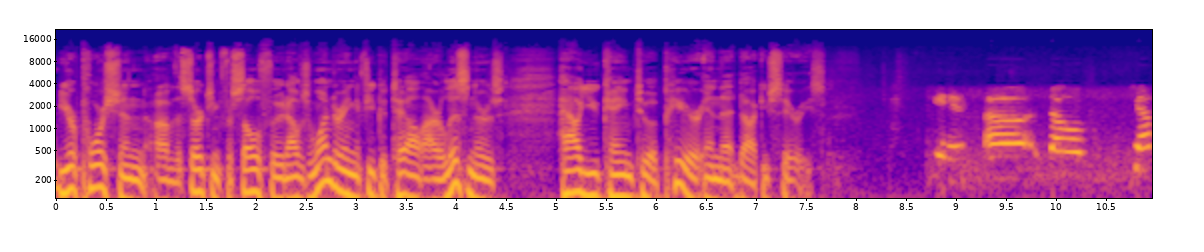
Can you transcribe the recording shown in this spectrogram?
your portion of the Searching for Soul Food. I was wondering if you could tell our listeners how you came to appear in that docu series. Yes. Uh, so Chef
